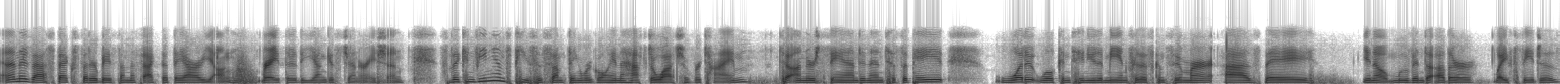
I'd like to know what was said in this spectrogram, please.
and then there's aspects that are based on the fact that they are young, right? They're the youngest generation. So the convenience piece is something we're going to have to watch over time to understand and anticipate what it will continue to mean for this consumer as they you know move into other life stages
